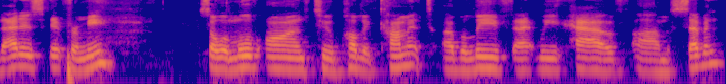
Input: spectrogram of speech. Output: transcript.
that is it for me. So we'll move on to public comment. I believe that we have um, seven,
